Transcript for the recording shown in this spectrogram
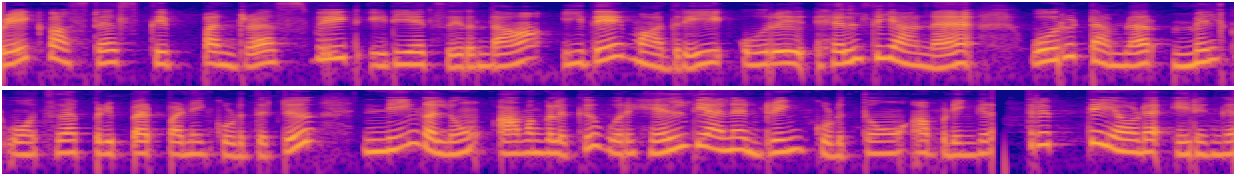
பிரேக்ஃபாஸ்ட்டை ஸ்கிப் பண்ணுற ஸ்வீட் இடியட்ஸ் இருந்தால் இதே மாதிரி ஒரு ஹெல்த்தியான ஒரு டம்ளர் மில்க் ஓட்ஸை ப்ரிப்பேர் பண்ணி கொடுத்துட்டு நீங்களும் அவங்களுக்கு ஒரு ஹெல்த்தியான ட்ரிங்க் கொடுத்தோம் அப்படிங்கிற திருப்தியோடு இருங்க.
